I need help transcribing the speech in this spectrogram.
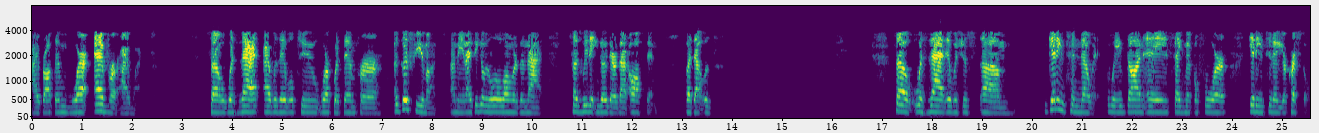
I brought them wherever I went. So with that, I was able to work with them for a good few months. I mean, I think it was a little longer than that because we didn't go there that often. But that was so with that it was just um getting to know it. We've done a segment before getting to know your crystal.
